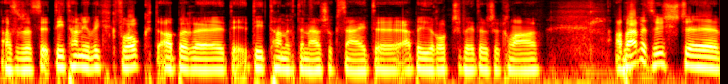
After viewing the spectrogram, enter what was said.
Also das, dort habe ich wirklich gefragt, aber äh, dort habe ich dann auch schon gesagt, äh, eben Roger Federer ist ja klar. Aber eben sonst äh,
